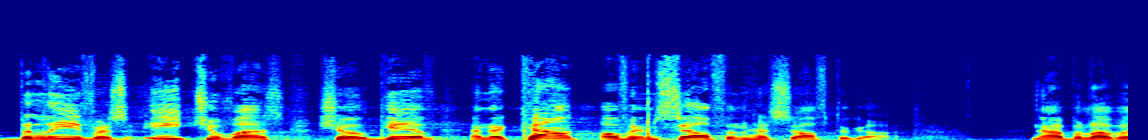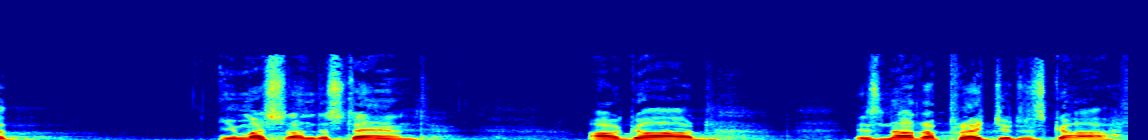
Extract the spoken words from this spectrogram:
believers, each of us, shall give an account of himself and herself to God. Now, beloved, you must understand our God is not a prejudiced God.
